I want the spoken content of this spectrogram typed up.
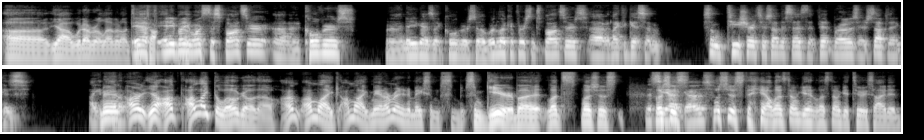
uh yeah, whatever 11 on yeah, if TikTok. anybody wants to sponsor uh, Culver's, uh, I know you guys like Culver, so we're looking for some sponsors. Uh, I'd like to get some some t-shirts or something that says the Fit Bros or something because I I Man, don't I yeah, I I like the logo though. I'm I'm like I'm like, man, I'm ready to make some some some gear, but let's let's just let's let's how it just goes. let's just yeah, let's don't get let's don't get too excited.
